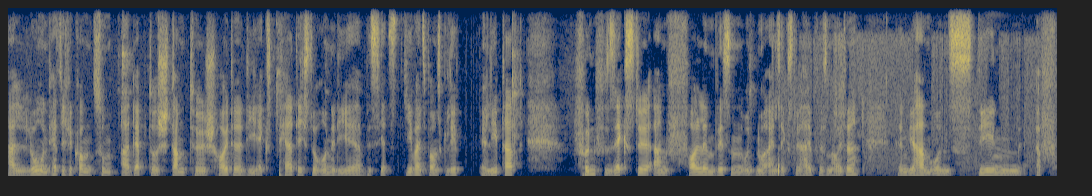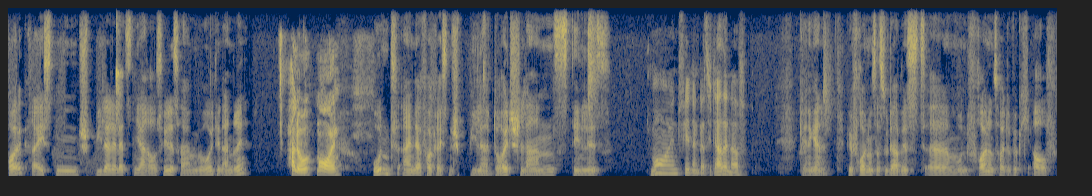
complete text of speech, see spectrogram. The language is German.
Hallo und herzlich willkommen zum Adeptus Stammtisch. Heute die expertigste Runde, die ihr bis jetzt jeweils bei uns gelebt, erlebt habt. Fünf Sechstel an vollem Wissen und nur ein Sechstel Halbwissen heute. Denn wir haben uns den erfolgreichsten Spieler der letzten Jahre aus Hildesheim geholt, den André. Hallo, moin. Und einen der erfolgreichsten Spieler Deutschlands, den Liz. Moin, vielen Dank, dass ich da sein darf. Gerne, gerne. Wir freuen uns, dass du da bist ähm, und freuen uns heute wirklich auf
